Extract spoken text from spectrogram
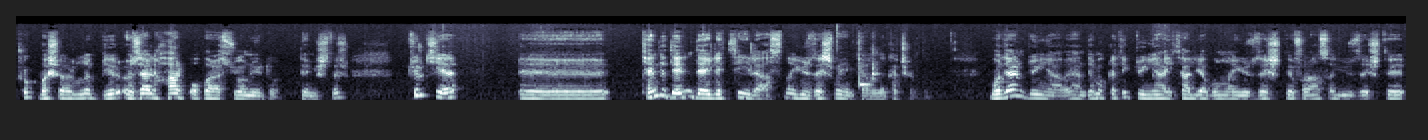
çok başarılı bir özel harp operasyonuydu demiştir. Türkiye e, kendi derin devletiyle aslında yüzleşme imkanını kaçırdı. Modern dünya yani demokratik dünya İtalya bununla yüzleşti, Fransa yüzleşti,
